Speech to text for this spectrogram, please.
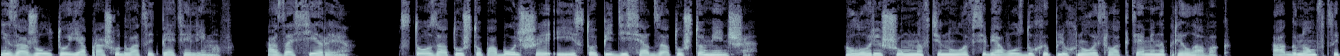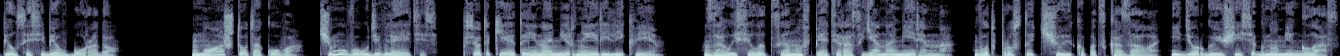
И за желтую я прошу 25 элимов. А за серые — 100 за ту, что побольше, и 150 за ту, что меньше. Лори шумно втянула в себя воздух и плюхнулась локтями на прилавок, а гном вцепился себе в бороду. «Ну а что такого? Чему вы удивляетесь? Все-таки это иномирные реликвии». Завысила цену в пять раз я намеренно. Вот просто чуйка подсказала и дергающийся гномий глаз,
